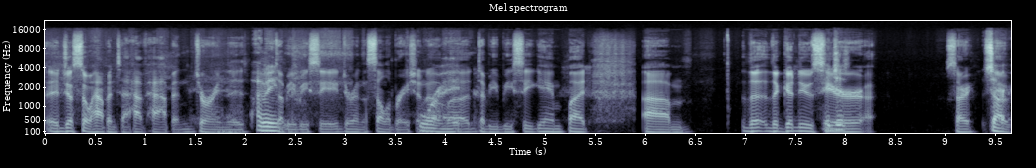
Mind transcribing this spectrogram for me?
it just so happened to have happened during the I mean, WBC during the celebration right. of a WBC game. But um, the the good news here. Just, Sorry. Sorry.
